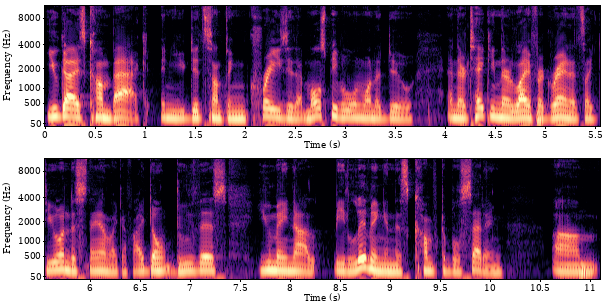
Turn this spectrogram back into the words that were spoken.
you guys come back and you did something crazy that most people wouldn't want to do and they're taking their life for granted it's like do you understand like if i don't do this you may not be living in this comfortable setting um,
